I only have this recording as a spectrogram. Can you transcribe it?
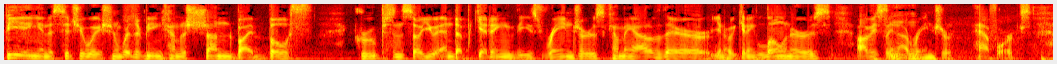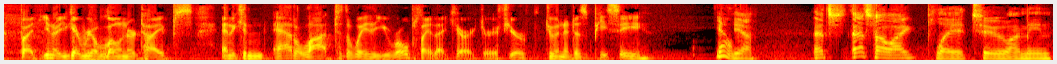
being in a situation where they're being kind of shunned by both groups, and so you end up getting these rangers coming out of there. You know, getting loners. Obviously, mm-hmm. not ranger half orcs, but you know, you get real loner types, and it can add a lot to the way that you role play that character if you're doing it as a PC. Yeah, yeah. That's that's how I play it too. I mean,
